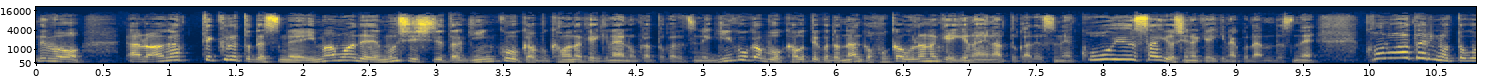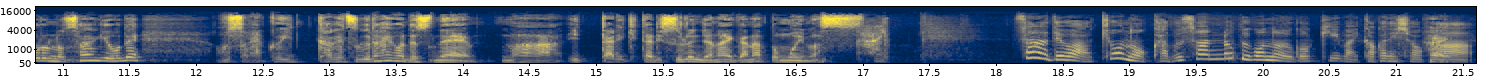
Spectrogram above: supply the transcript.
い、でも、あの、上がってくるとですね、今まで無視してた銀行株買わなきゃいけないのかとかですね、銀行株を買うってことはなんか他売らなきゃいけないなとかですね、こういう作業しなきゃいけなくなるんですね。このあたりのところの作業で、おそらく1ヶ月ぐらいはですね、まあ、行ったり来たりするんじゃないかなと思います。はい。さあ、では、今日の株三六五の動きはいかがでしょうか、は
